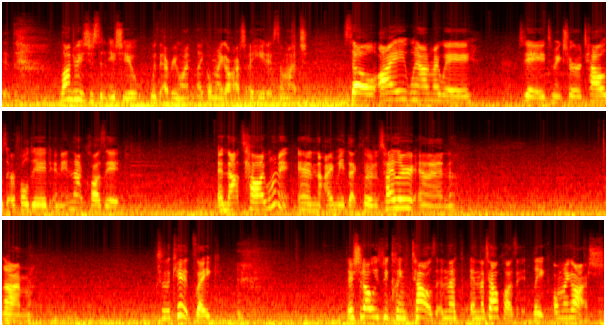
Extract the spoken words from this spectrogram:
laundry is just an issue with everyone. Like, oh my gosh, I hate it so much. So I went out of my way today to make sure towels are folded and in that closet. And that's how I want it. And I made that clear to Tyler and um to the kids like there should always be clean towels in the in the towel closet. Like, oh my gosh.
